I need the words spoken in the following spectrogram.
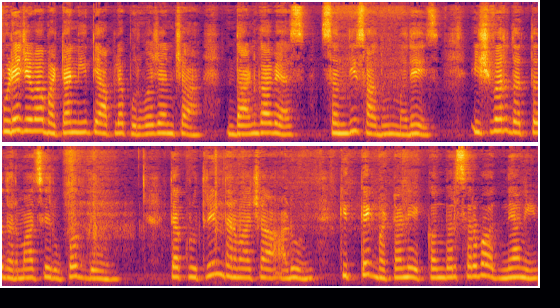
पुढे जेव्हा भटांनी ते आपल्या पूर्वजांच्या दांडगाव्यास संधी साधूंमध्येच ईश्वरदत्त धर्माचे रूपक देऊन त्या कृत्रिम धर्माच्या आडून कित्येक भटांनी एकंदर सर्व अज्ञानी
